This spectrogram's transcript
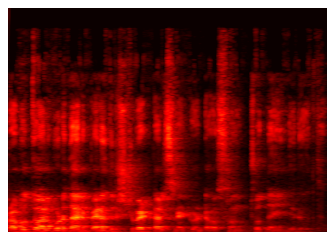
ప్రభుత్వాలు కూడా దానిపైన దృష్టి పెట్టాల్సినటువంటి అవసరం చూద్దాం ఏం జరుగుతుంది.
